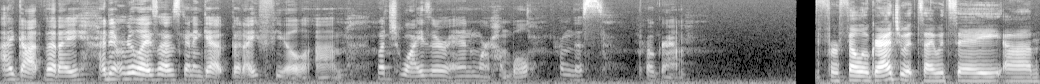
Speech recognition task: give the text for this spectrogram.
I got that I, I didn't realize I was going to get, but I feel um, much wiser and more humble from this program. For fellow graduates, I would say um,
